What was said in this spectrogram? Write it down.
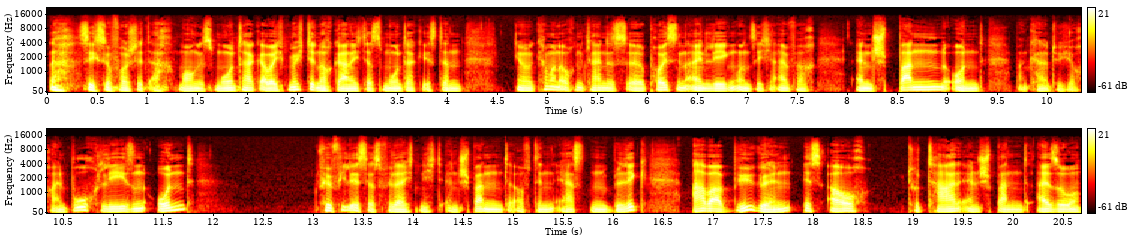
ach, sich so vorstellt, ach, morgen ist Montag, aber ich möchte noch gar nicht, dass Montag ist, dann ja, kann man auch ein kleines äh, Päuschen einlegen und sich einfach entspannen. Und man kann natürlich auch ein Buch lesen und für viele ist das vielleicht nicht entspannend auf den ersten Blick, aber bügeln ist auch total entspannt. Also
